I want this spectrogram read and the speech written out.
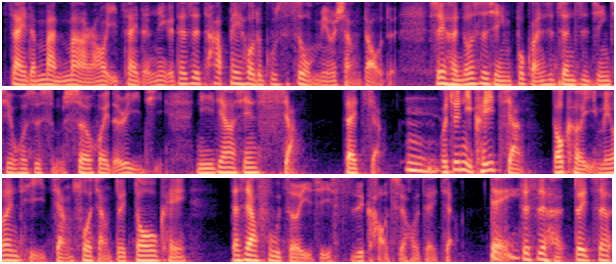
在的谩骂，然后一再的那个，但是他背后的故事是我们没有想到的，所以很多事情，不管是政治、经济或是什么社会的议题，你一定要先想再讲。嗯，我觉得你可以讲都可以，没问题，讲错讲对都 OK，但是要负责以及思考之后再讲。对，这是很对这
